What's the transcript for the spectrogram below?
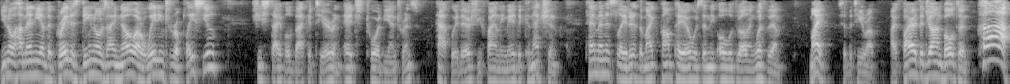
You know how many of the greatest dinos I know are waiting to replace you?" She stifled back a tear and edged toward the entrance. Halfway there she finally made the connection. Ten minutes later the Mike Pompeo was in the oval dwelling with them. "Mike," said the T-Rump, "I fired the John Bolton." "Ha!"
